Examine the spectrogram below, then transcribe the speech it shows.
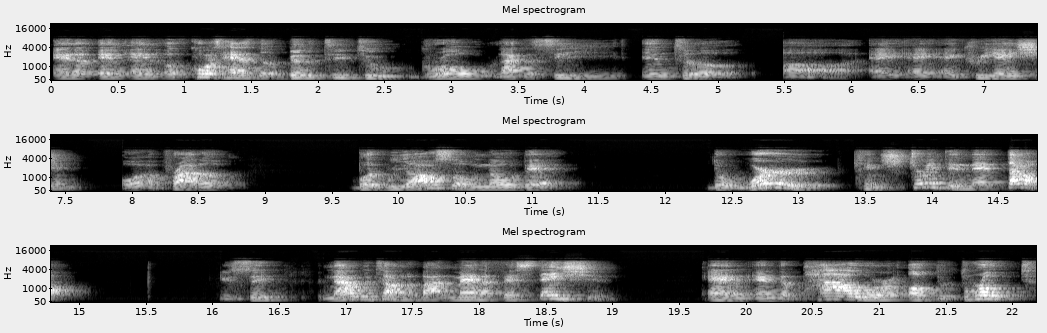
and, uh, and and of course has the ability to grow like a seed into uh, a, a, a creation or a product. But we also know that the word can strengthen that thought. You see, now we're talking about manifestation and and the power of the throat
